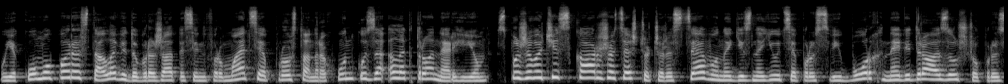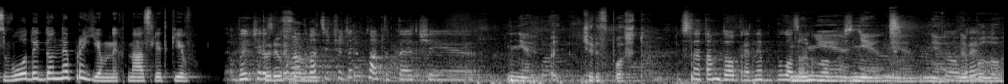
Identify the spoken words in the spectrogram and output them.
у якому перестала відображатися інформація про стан рахунку за електроенергію. Споживачі скаржаться, що через це вони дізнаються про свій борг не відразу, що призводить до неприємних наслідків. Ви через Переформ- Приват 24 платите чи Ні, через пошту. Все там добре, не було Ну ні, ні, ні, ні, Добре. не було.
